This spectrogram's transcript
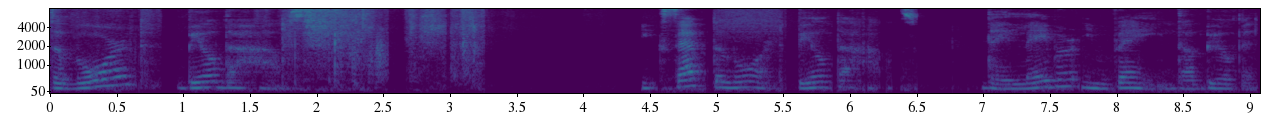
the Lord build the house. Except the Lord build the house, they labor in vain that build it.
